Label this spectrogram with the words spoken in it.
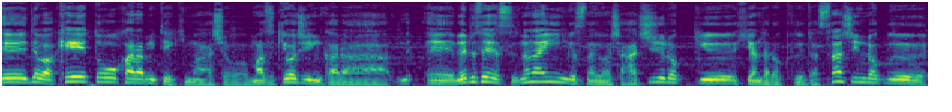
えー、では、系統から見ていきましょう。まず、巨人から、えーメルセデス7イングス投げました。86球、被安打6、奪三振6、フ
